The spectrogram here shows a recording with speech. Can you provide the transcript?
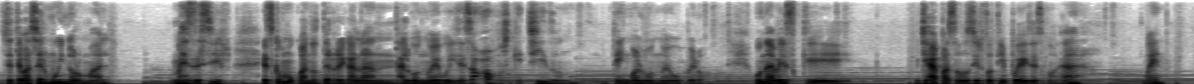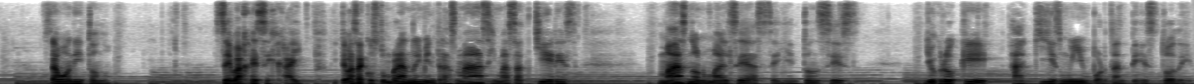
se te va a hacer muy normal. Es decir, es como cuando te regalan algo nuevo y dices, oh, pues qué chido, ¿no? Tengo algo nuevo, pero una vez que ya ha pasado cierto tiempo y dices, ah, bueno, está bonito, ¿no? Se baja ese hype y te vas acostumbrando y mientras más y más adquieres, más normal se hace. Y entonces yo creo que aquí es muy importante esto de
